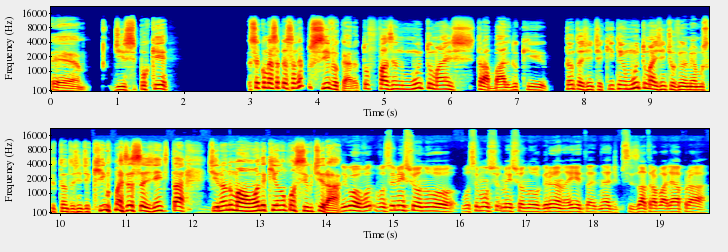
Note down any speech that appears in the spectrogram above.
é, disse, porque você começa a pensar, não é possível, cara. Eu tô fazendo muito mais trabalho do que tanta gente aqui. Tenho muito mais gente ouvindo a minha música tanta gente aqui, mas essa gente tá tirando uma onda que eu não consigo tirar. Rodrigo, você mencionou, você mencionou grana aí, tá, né, de precisar trabalhar para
